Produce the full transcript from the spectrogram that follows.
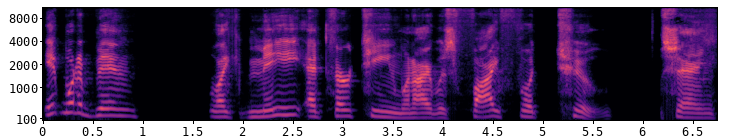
it would have been like me at 13 when I was five foot two saying,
